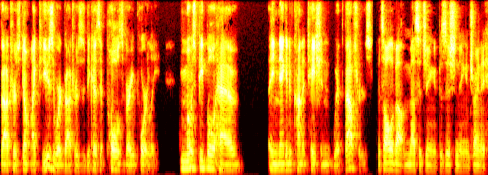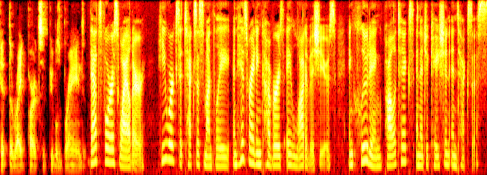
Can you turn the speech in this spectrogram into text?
vouchers don't like to use the word vouchers is because it polls very poorly. Most people have a negative connotation with vouchers. It's all about messaging and positioning and trying to hit the right parts of people's brains. That's Forrest Wilder. He works at Texas Monthly, and his writing covers a lot of issues, including politics and education in Texas.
